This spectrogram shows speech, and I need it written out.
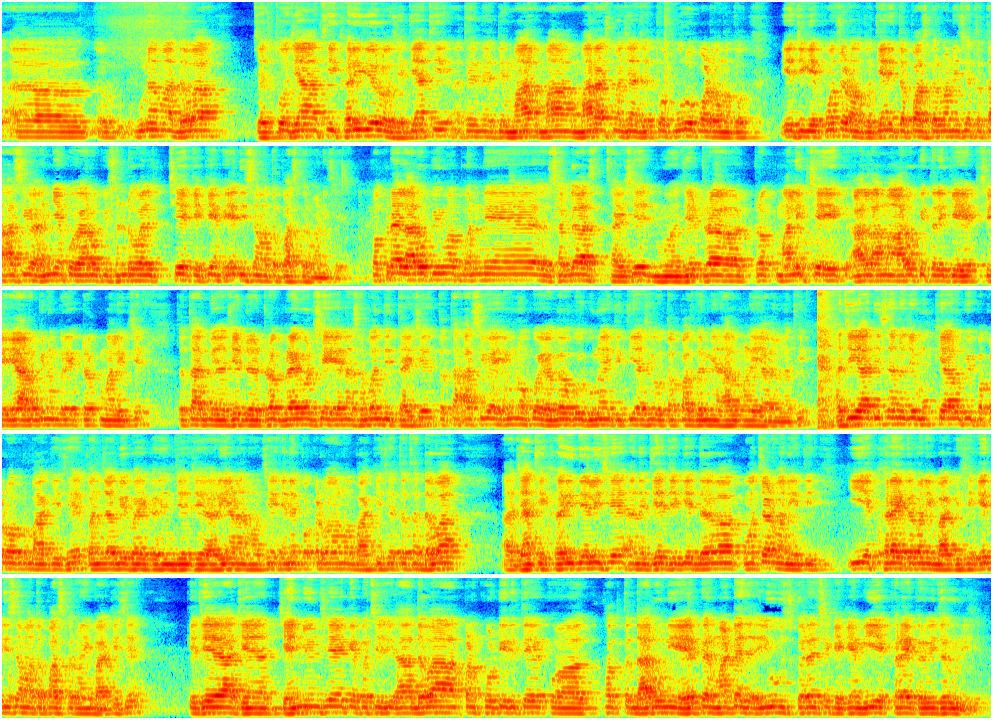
ગુનામાં દવા, જથ્થો જ્યાંથી ખરીદેલો છે, ત્યાંથી અને તે મહા- મહા- મહારાષ્ટ્રમાં જ્યાં જથ્થો પૂરો પાડવાનો હતો, એ જગ્યાએ પહોંચાડવાનો હતો. ત્યાંની તપાસ કરવાની છે, તથા આ સિવાય અન્ય કોઈ આરોપી સંડોવાયેલ છે કે કેમ, એ દિશામાં તપાસ કરવાની છે. પકડાયેલ આરોપીમાં બંને સગા થાય છે. જે ટ્ર- ટ્રક માલિક છે, એક હાલ આમાં આરોપી તરીકે એક છે. એ આરોપી નંબર એક ટ્રક માલિક છે. તથા જે ટ્રક ડ્રાઈવર છે, એના સંબંધિત થાય છે. તથા આ સિવાય એમનો કોઈ અગાઉ કોઈ ગુનાહિત ઇતિહાસ એવો તપાસ દરમિયાન હાલ મળી આવેલ નથી. હજી આ દિશાનો જે મુખ્ય આરોપી પકડવા પર બાકી છે, પંજાબીભાઈ કરીને જે જે હરિયાણાનો છે, એને પકડવાનો બાકી છે તથા દવા જ્યાંથી ખરીદેલી છે અને જે જગ્યાએ દવા પહોંચાડવાની હતી એ એક ખરાઈ કરવાની બાકી છે. એ દિશામાં તપાસ કરવાની બાકી છે કે જે આ જેન્યુન છે કે પછી આ દવા પણ ખોટી રીતે ફક્ત દારૂની હેરફેર માટે જ યુઝ કરે છે કે કેમ એ એક ખરાઈ કરવી જરૂરી છે.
